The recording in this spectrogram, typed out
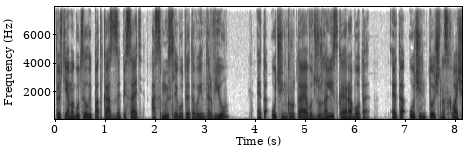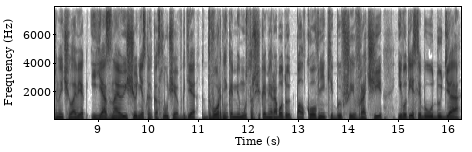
То есть я могу целый подкаст записать о смысле вот этого интервью. Это очень крутая вот журналистская работа. Это очень точно схваченный человек, и я знаю еще несколько случаев, где дворниками, мусорщиками работают полковники, бывшие врачи. И вот если бы у Дудя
